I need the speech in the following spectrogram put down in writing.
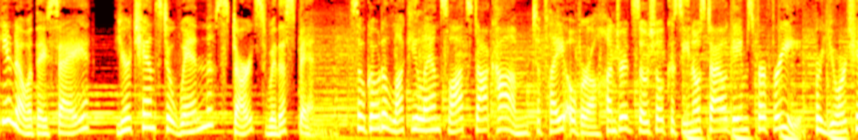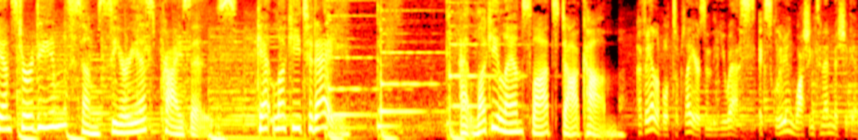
You know what they say. Your chance to win starts with a spin. So go to LuckyLandSlots.com to play over 100 social casino-style games for free for your chance to redeem some serious prizes. Get lucky today at LuckyLandSlots.com. Available to players in the U.S., excluding Washington and Michigan.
